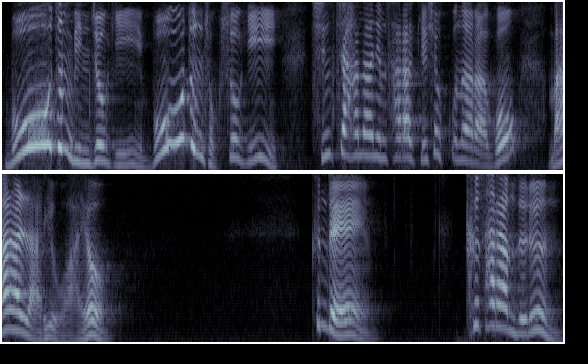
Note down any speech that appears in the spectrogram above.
모든 민족이 모든 족속이 진짜 하나님 살아 계셨구나라고 말할 날이 와요. 근데 그 사람들은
